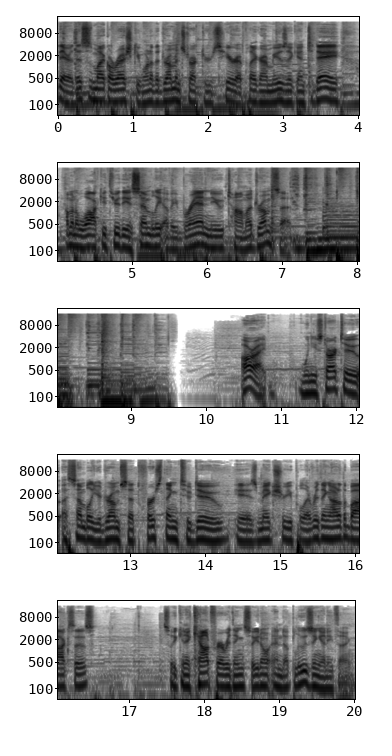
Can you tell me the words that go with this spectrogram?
there, this is Michael Reschke, one of the drum instructors here at Playground Music, and today I'm going to walk you through the assembly of a brand new Tama drum set. Alright, when you start to assemble your drum set, the first thing to do is make sure you pull everything out of the boxes so you can account for everything so you don't end up losing anything.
